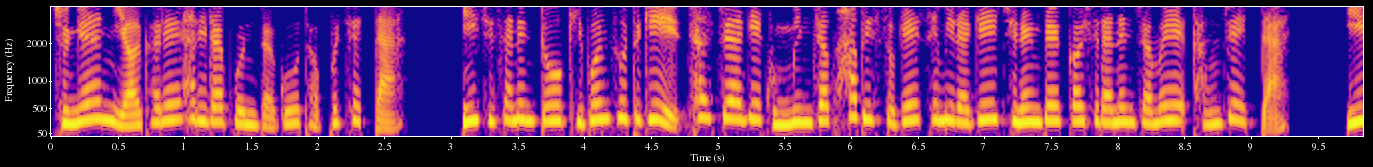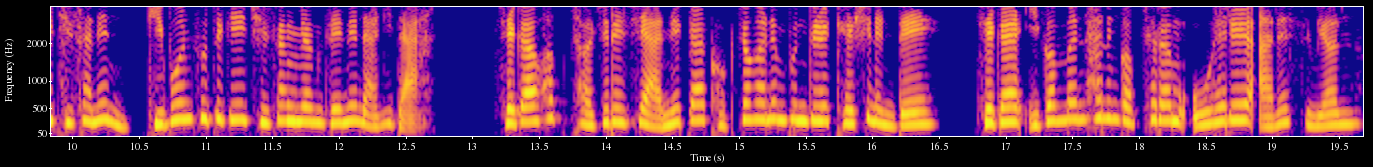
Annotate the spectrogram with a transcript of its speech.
중요한 역할을 하리라 본다고 덧붙였다. 이 지사는 또 기본소득이 철저하게 국민적 합의 속에 세밀하게 진행될 것이라는 점을 강조했다. 이 지사는 기본소득이 지상명제는 아니다. 제가 확 저지르지 않을까 걱정하는 분들 계시는데 제가 이것만 하는 것처럼 오해를 안 했으면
